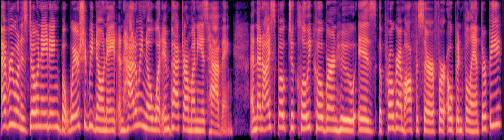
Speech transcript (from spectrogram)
Everyone is donating, but where should we donate and how do we know what impact our money is having? And then I spoke to Chloe Cockburn, who is the program officer for Open Philanthropy.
